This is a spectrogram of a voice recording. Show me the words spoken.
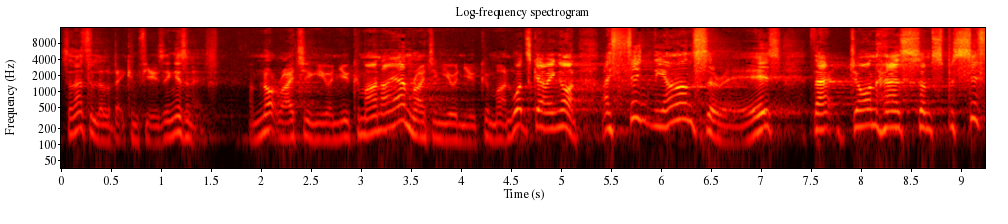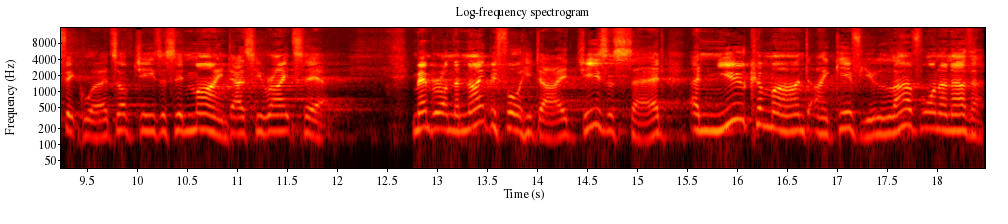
So that's a little bit confusing, isn't it? I'm not writing you a new command, I am writing you a new command. What's going on? I think the answer is that John has some specific words of Jesus in mind as he writes here. Remember, on the night before he died, Jesus said, A new command I give you love one another.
